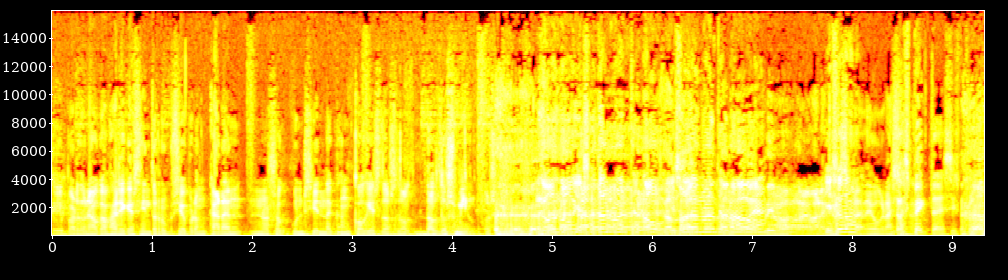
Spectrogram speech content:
Sí, perdoneu que faci aquesta interrupció, però encara no sóc conscient de que en Cogui és dels, del 2000. O sigui, No, no, jo soc del 99. Jo soc del 99, eh? primo. Vale, vale, soc gràcies del... a Déu, gràcies a Respecte, eh, sisplau.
